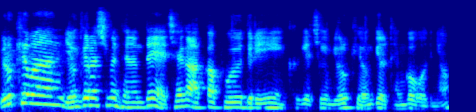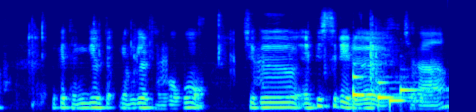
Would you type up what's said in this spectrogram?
이렇게만 연결하시면 되는데 제가 아까 보여드린 그게 지금 이렇게 연결된 거거든요. 이렇게 연결, 연결된 거고 지금 mp3를 제가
